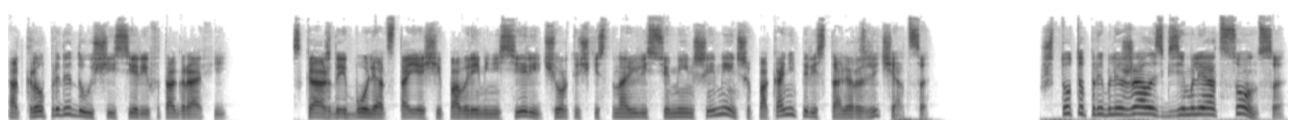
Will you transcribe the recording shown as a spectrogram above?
Открыл предыдущие серии фотографий. С каждой более отстоящей по времени серии черточки становились все меньше и меньше, пока не перестали различаться. Что-то приближалось к Земле от Солнца,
